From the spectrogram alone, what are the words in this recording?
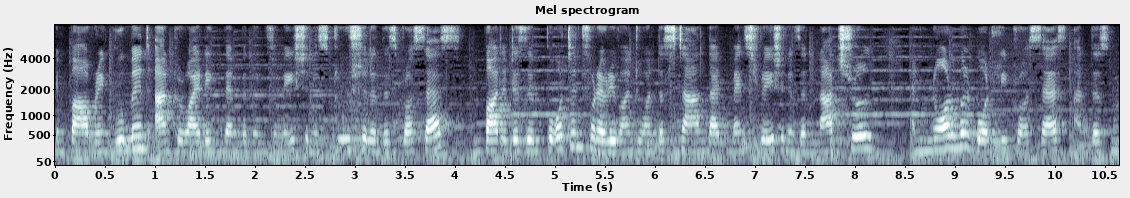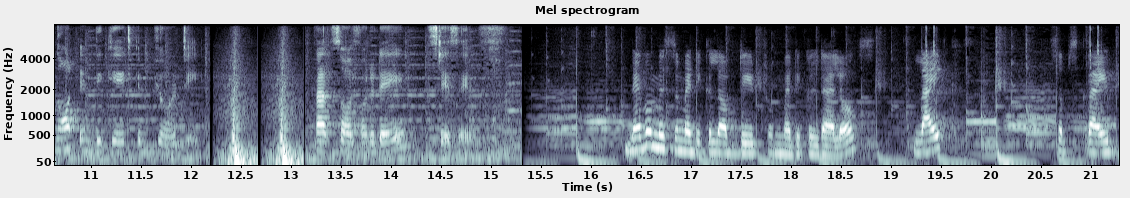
Empowering women and providing them with information is crucial in this process, but it is important for everyone to understand that menstruation is a natural and normal bodily process and does not indicate impurity. That's all for today. Stay safe. Never miss a medical update from Medical Dialogues. Like, subscribe,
